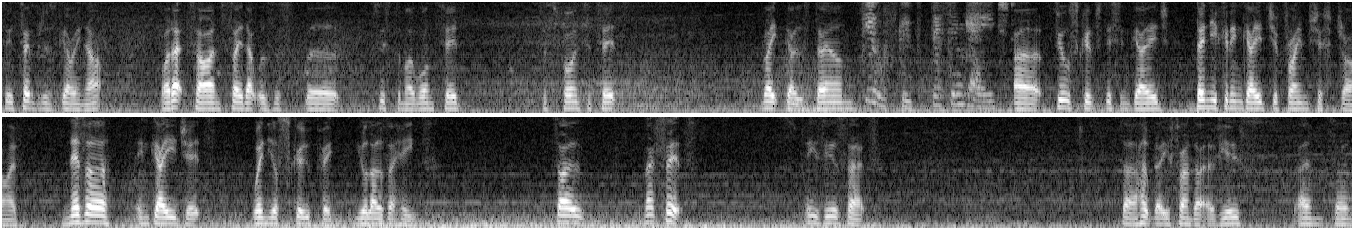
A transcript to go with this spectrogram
So your temperature's going up. By that time, say that was the, the system I wanted. Disappointed it. Rate goes down. Fuel scoop disengaged. Uh, fuel scoops disengage. Then you can engage your frame shift drive. Never engage it when you're scooping. You'll overheat. So that's it. Easy as that. So I hope that you found that of use and um,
